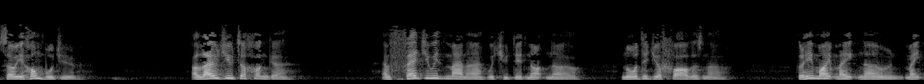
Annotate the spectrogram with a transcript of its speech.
So he humbled you, allowed you to hunger, and fed you with manna which you did not know, nor did your fathers know. For he might make known, make,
